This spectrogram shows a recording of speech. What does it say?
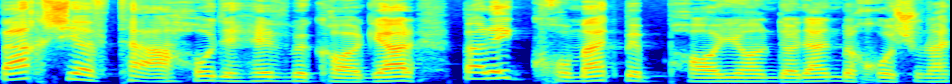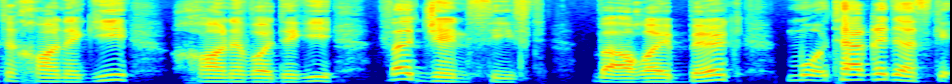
بخشی از تعهد حزب کارگر برای کمک به پایان دادن به خشونت خانگی، خانوادگی و جنسی است و آقای برک معتقد است که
